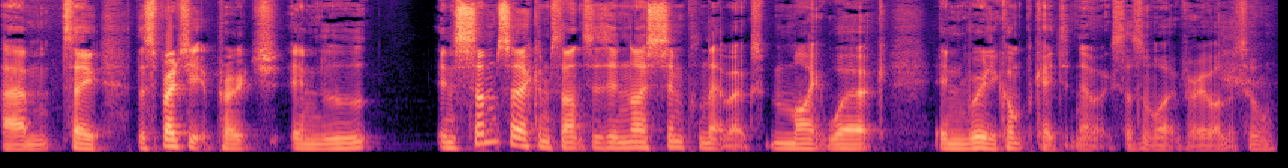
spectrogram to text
Um, so the spreadsheet approach in in some circumstances in nice simple networks might work in really complicated networks doesn't work very well at all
